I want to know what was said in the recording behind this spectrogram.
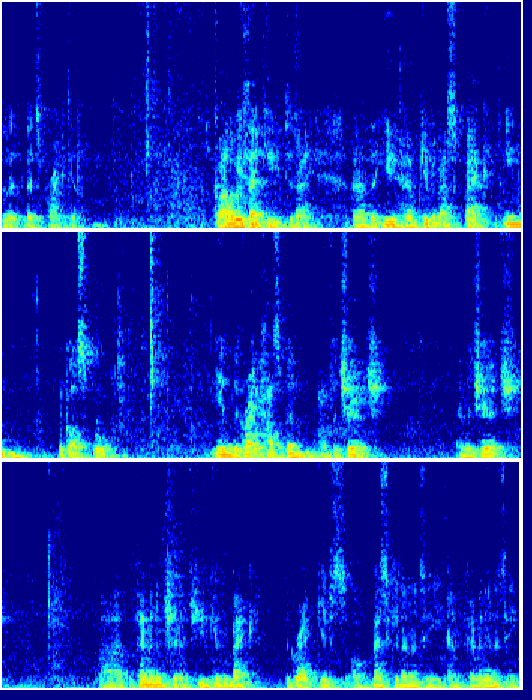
so let, us pray together. Father, we thank you today uh, that you have given us back in the gospel, in the great husband of the church and the church, uh, the feminine church. You've given back the great gifts of masculinity and femininity.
